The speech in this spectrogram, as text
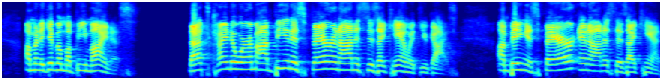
I'm going to give him a B minus. That's kind of where I'm. I'm being as fair and honest as I can with you guys. I'm being as fair and honest as I can.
